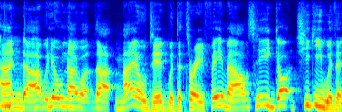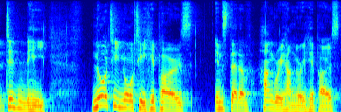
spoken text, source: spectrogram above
And uh, we all know what that male did with the three females. He got jiggy with it, didn't he? naughty, naughty hippos instead of hungry, hungry hippos.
